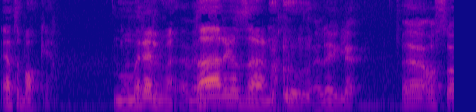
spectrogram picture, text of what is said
er tilbake. Nummer 11. Der er Serna. Veldig hyggelig. Uh, og så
